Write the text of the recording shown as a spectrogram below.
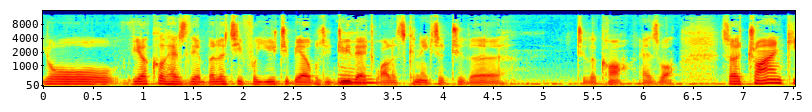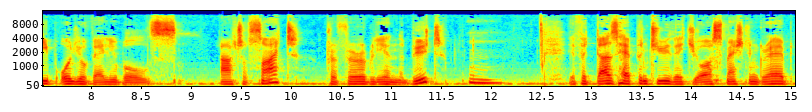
your vehicle has the ability for you to be able to do that while it's connected to the to the car as well. So try and keep all your valuables out of sight, preferably in the boot. If it does happen to you that you are smashed and grabbed,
